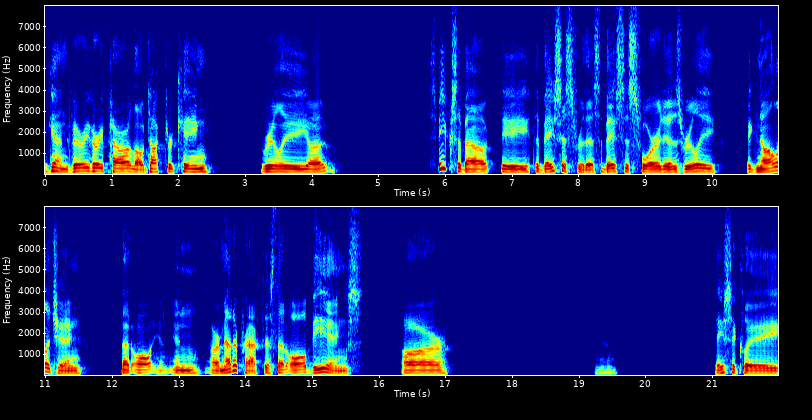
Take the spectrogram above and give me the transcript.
again, very, very parallel. Dr. King really uh, speaks about the, the basis for this. The basis for it is really acknowledging that all, in, in our metta practice, that all beings are, you know, basically,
